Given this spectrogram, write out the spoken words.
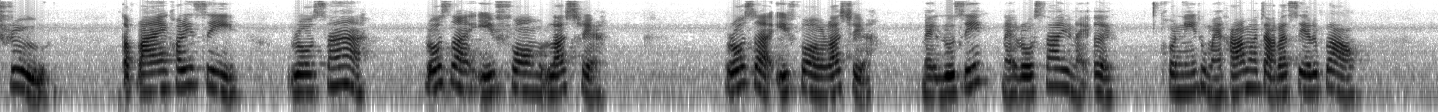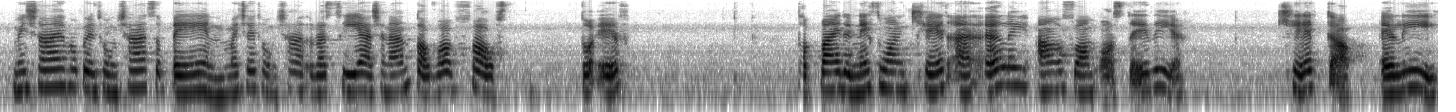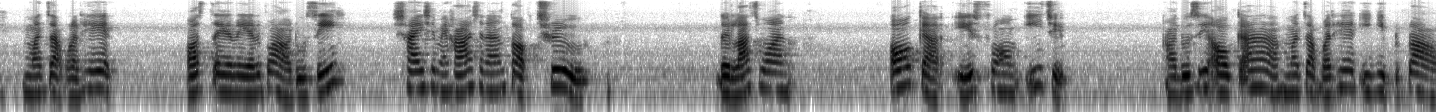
true ต่อไปข้อที่ 4 Rosa Rosa is from Russia Rosa is from Russia ไหนดูซิไหนโรซาอยู่ไหนเอ่ย คนนี้ถูกไหมคะ มาจากรัสเซียหรือเปล่า ไม่ใช่เพราะเป็นธงชาติสเปน ไม่ใช่ธงชาติรัสเซีย ฉะนั้นตอบว่า false ตัว F ต่อไป the next one Kate and Ellie are from Australia Kate กับ Ellie มาจากประเทศออสเตรเลียหรือเปล่า ดูซิ ใช่ใช่ไหมคะ ฉะนั้นตอบ true the last one Olga is from Egypt เอาดูซิ Olga มาจากประเทศอียิปต์หรือเปล่า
